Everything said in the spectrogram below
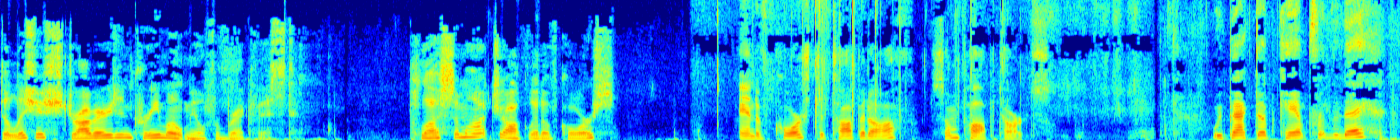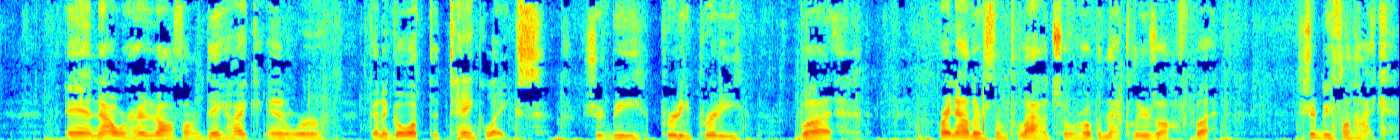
Delicious strawberries and cream oatmeal for breakfast. Plus some hot chocolate, of course. And of course, to top it off, some Pop-Tarts. We packed up camp for the day, and now we're headed off on a day hike, and we're gonna go up to Tank Lakes. Should be pretty pretty, but right now there's some clouds, so we're hoping that clears off, but should be a fun hike.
